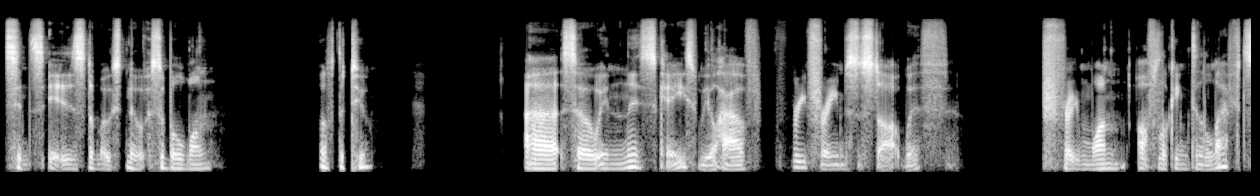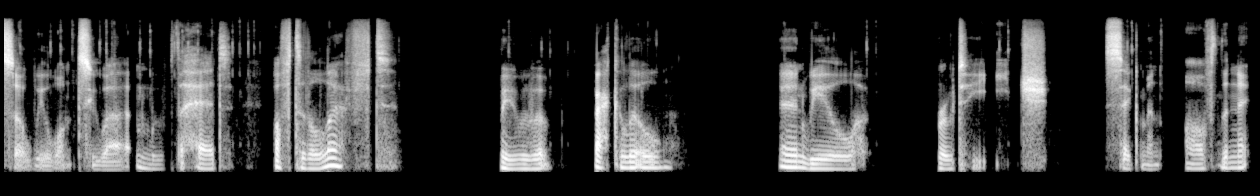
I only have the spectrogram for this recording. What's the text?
since it is the most noticeable one of the two. Uh, so in this case, we'll have three frames to start with. Frame one off looking to the left, so we'll want to uh, move the head off to the left. Maybe move it back a little, and we'll rotate each segment of the neck.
